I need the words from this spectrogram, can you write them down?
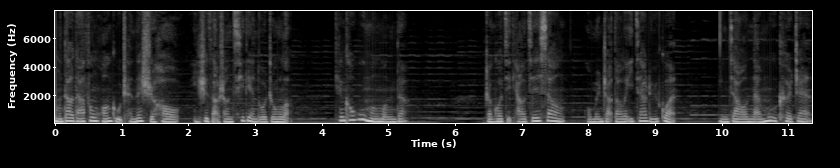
我们到达凤凰古城的时候，已是早上七点多钟了，天空雾蒙蒙的。转过几条街巷，我们找到了一家旅馆，名叫楠木客栈。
